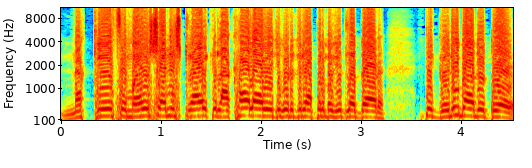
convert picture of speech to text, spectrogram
नक्कीच महेश आणि स्ट्राईक राखायला हवी कुठेतरी आपण बघितलं तर. ते गडी बाद होतोय.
